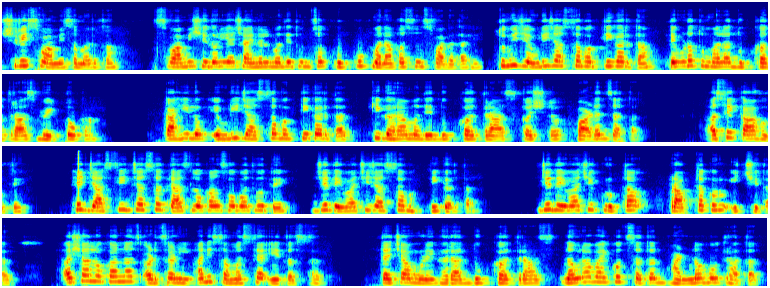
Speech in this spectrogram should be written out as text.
श्री स्वामी समर्थ. स्वामी शिदोर या चॅनलमध्ये तुमचं खूप खूप मनापासून स्वागत आहे. तुम्ही जेवढी जास्त भक्ती करता तेवढं तुम्हाला दुःख त्रास भेटतो का? काही लोक एवढी जास्त भक्ती करतात की घरामध्ये दुःख त्रास कष्ट वाढत जातात. असे का होते? हे जास्तीत जास्त त्याच लोकांसोबत होते जे देवाची जास्त भक्ती करतात जे देवाची कृपा प्राप्त करू इच्छितात. अशा लोकांनाच अडचणी आणि समस्या येत असतात. त्याच्यामुळे घरात दुःख त्रास नवरा बायकोत सतत भांडणं होत राहतात.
